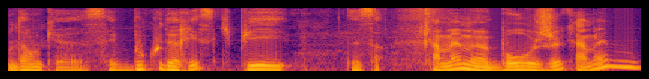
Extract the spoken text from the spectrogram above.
Donc, euh, c'est beaucoup de risques. Puis, c'est ça. Quand même un beau jeu, quand même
